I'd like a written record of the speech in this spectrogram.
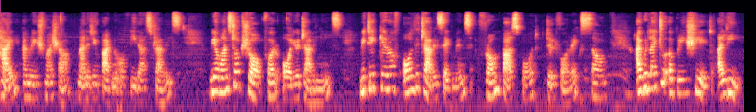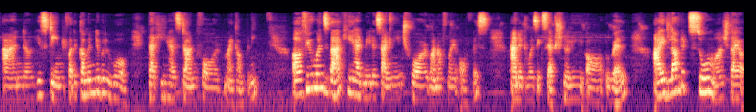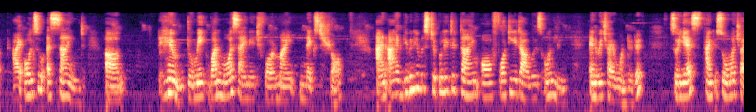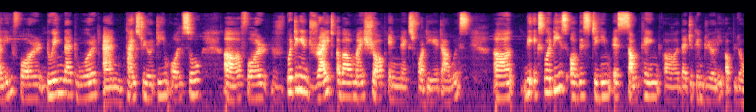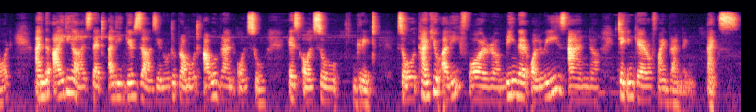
Hi, I'm Reshma Shah, Managing Partner of Didas Travels. We are one-stop shop for all your travel needs. We take care of all the travel segments from passport till forex. Uh, I would like to appreciate Ali and uh, his team for the commendable work that he has done for my company. A few months back, he had made a signage for one of my office and it was exceptionally uh, well. I loved it so much that I also assigned um, him to make one more signage for my next shop. And I had given him a stipulated time of 48 hours only in which I wanted it. So, yes, thank you so much, Ali, for doing that work. And thanks to your team also uh, for putting it right above my shop in next 48 hours. Uh, the expertise of this team is something uh, that you can really applaud. And the ideas that ali gives us you know to promote our brand also is also great. So thank you ali for uh, being there always and uh, taking care of my branding. Thanks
